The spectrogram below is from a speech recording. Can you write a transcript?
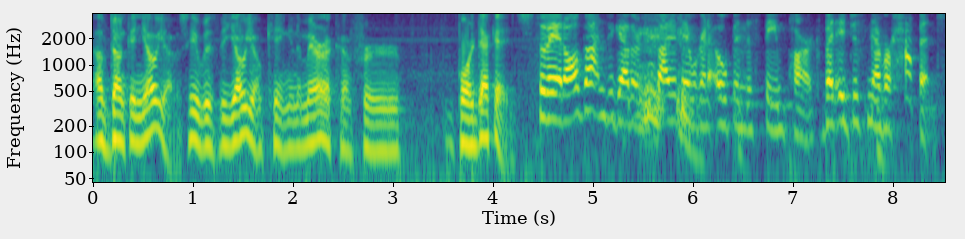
of Duncan Yo-Yos. He was the yo-yo king in America for four decades. So they had all gotten together and decided they were going to open this theme park, but it just never happened.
